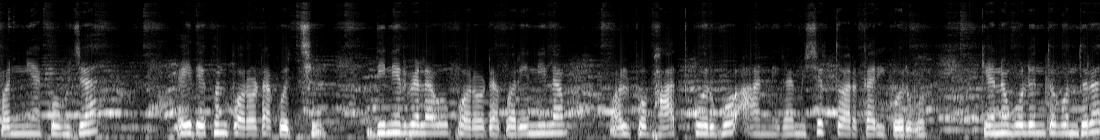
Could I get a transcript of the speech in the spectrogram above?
কন্যা পূজা এই দেখুন, পরোটা করছি। দিনের বেলাও পরোটা করে নিলাম। অল্প ভাত করব আর নিরামিষের তরকারি করব। কেন বলুন তো বন্ধুরা,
